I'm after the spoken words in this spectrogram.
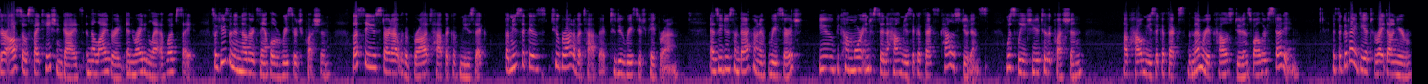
There are also citation guides in the library and writing lab website. So here's another example of a research question. Let's say you start out with a broad topic of music, but music is too broad of a topic to do research paper on. As you do some background research, you become more interested in how music affects college students, which leads you to the question of how music affects the memory of college students while they're studying. It's a good idea to write down your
